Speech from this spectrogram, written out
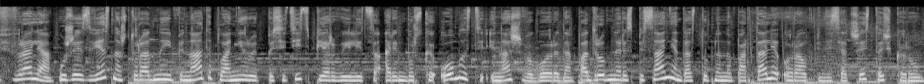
февраля. Уже известно, что родные пенаты планируют посетить первые лица Оренбургской области и нашего города. Подробное расписание доступно на портале урал56.ру.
